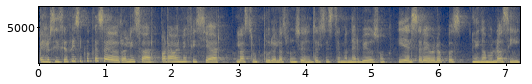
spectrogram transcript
Ejercicio físico que se debe realizar para beneficiar la estructura y las funciones del sistema nervioso y del cerebro, pues digámoslo así,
